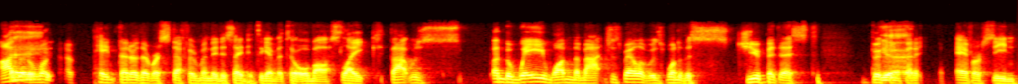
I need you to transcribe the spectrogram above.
I don't Uh, know what kind of paint thinner they were stiffing when they decided to give it to Omos. Like that was, and the way he won the match as well. It was one of the stupidest booking Yeah. finishes I've ever seen.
